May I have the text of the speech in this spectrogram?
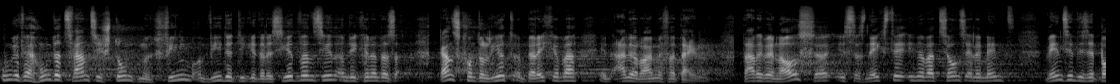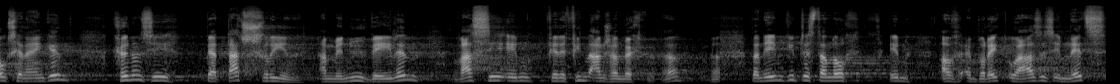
ungefähr 120 Stunden Film und Video digitalisiert worden sind und wir können das ganz kontrolliert und berechenbar in alle Räume verteilen. Darüber hinaus ist das nächste Innovation Kommunikationselement. Wenn Sie in diese Box hineingehen, können Sie per Touchscreen am Menü wählen, was Sie eben für den Film anschauen möchten. Daneben gibt es dann noch eben auf ein Projekt Oasis im Netz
